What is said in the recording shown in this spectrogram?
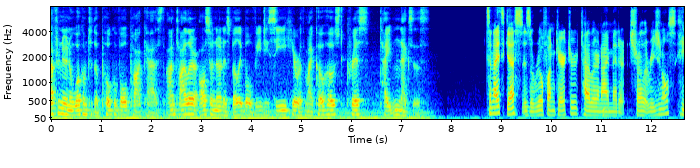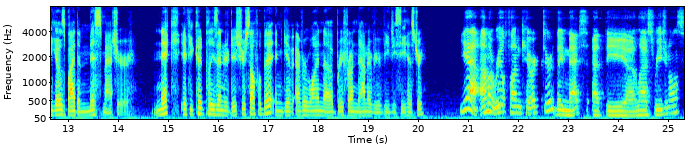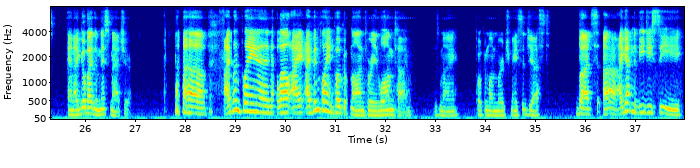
Good afternoon and welcome to the Pokevolt podcast. I'm Tyler, also known as Bellibolt VGC, here with my co-host Chris Titan Nexus. Tonight's guest is a real fun character. Tyler and I met at Charlotte Regionals. He goes by the Mismatcher. Nick, if you could please introduce yourself a bit and give everyone a brief rundown of your VGC history. Yeah, I'm a real fun character. They met at the uh, last regionals, and I go by the Mismatcher. Um, I've been playing. Well, I I've been playing Pokemon for a long time, as my Pokemon merch may suggest. But uh, I got into VGC.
